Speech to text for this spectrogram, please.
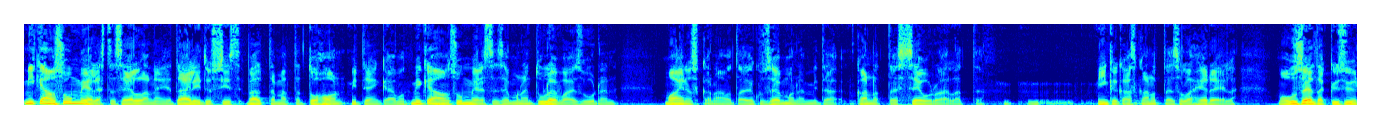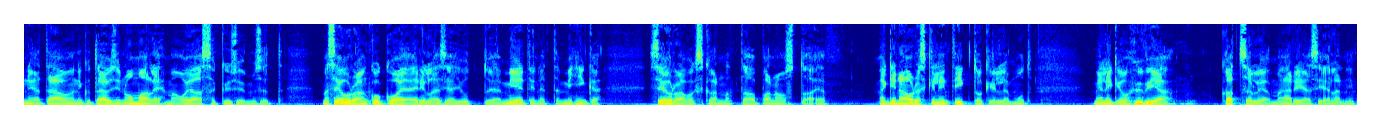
mikä on sun mielestä sellainen, ja tämä ei liity siis välttämättä tohon mitenkään, mutta mikä on sun mielestä semmoinen tulevaisuuden mainoskanava tai joku semmoinen, mitä kannattaisi seurailla, että minkä kanssa kannattaisi olla hereillä. Mä useilta kysynyt, ja tämä on niin täysin oma lehmä ojassa kysymys, että mä seuraan koko ajan erilaisia juttuja ja mietin, että mihinkä seuraavaksi kannattaa panostaa. Ja mäkin naureskelin TikTokille, mutta meilläkin on hyviä katseluja määriä siellä, niin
